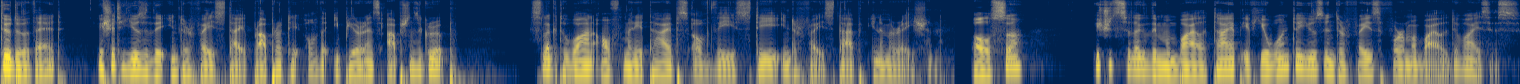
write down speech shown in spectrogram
To do that, you should use the interface type property of the appearance options group. Select one of many types of the ST interface type enumeration. Also, you should select the mobile type if you want to use interface for mobile devices.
